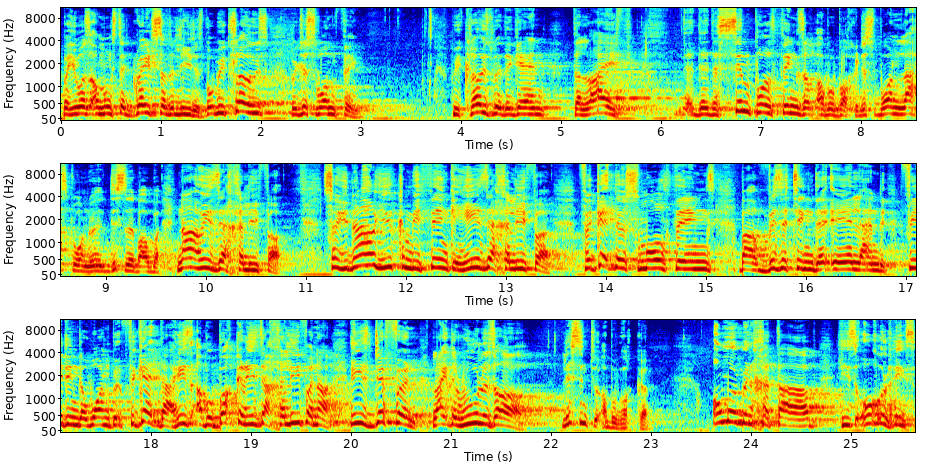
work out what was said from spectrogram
but he was amongst the greatest of the leaders. But we close with just one thing. We close with, again, the life the, the, simple things of Abu Bakr. Just one last one. This is about Abu Bakr. Now he's a Khalifa. So you, now you can be thinking, he's a Khalifa. Forget those small things about visiting the ill and feeding the one. But forget that. He's Abu Bakr. He's a Khalifa now. He's different like the rulers are. Listen to Abu Bakr. Umar bin Khattab, he's always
